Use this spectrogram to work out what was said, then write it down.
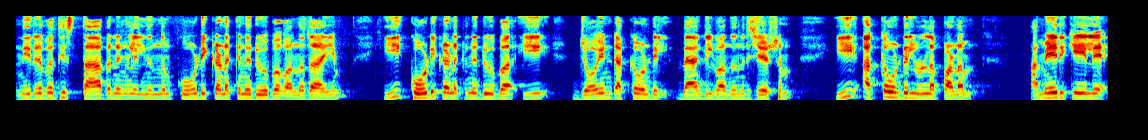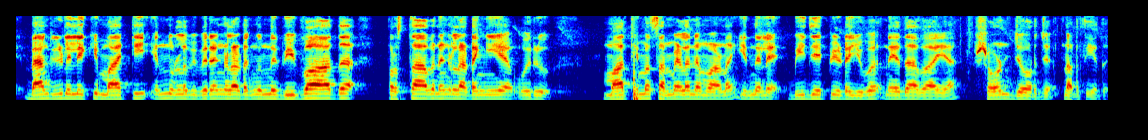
നിരവധി സ്ഥാപനങ്ങളിൽ നിന്നും കോടിക്കണക്കിന് രൂപ വന്നതായും ഈ കോടിക്കണക്കിന് രൂപ ഈ ജോയിന്റ് അക്കൗണ്ടിൽ ബാങ്കിൽ വന്നതിന് ശേഷം ഈ അക്കൗണ്ടിലുള്ള പണം അമേരിക്കയിലെ ബാങ്കുകളിലേക്ക് മാറ്റി എന്നുള്ള വിവരങ്ങളടങ്ങുന്ന വിവാദ പ്രസ്താവനകൾ അടങ്ങിയ ഒരു മാധ്യമ സമ്മേളനമാണ് ഇന്നലെ ബി ജെ പിയുടെ യുവ നേതാവായ ഷോൺ ജോർജ് നടത്തിയത്.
